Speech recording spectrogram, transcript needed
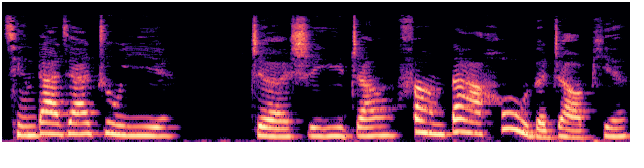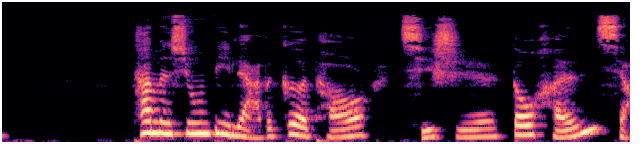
请大家注意，这是一张放大后的照片。他们兄弟俩的个头其实都很小，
